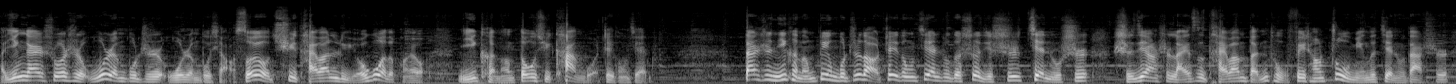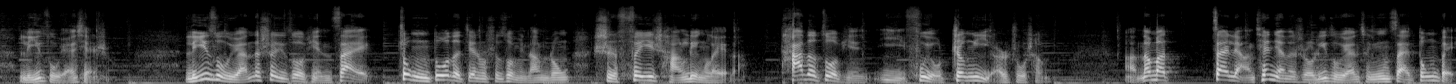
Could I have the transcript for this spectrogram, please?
啊，应该说是无人不知、无人不晓。所有去台湾旅游过的朋友，你可能都去看过这栋建筑。但是你可能并不知道，这栋建筑的设计师、建筑师实际上是来自台湾本土非常著名的建筑大师李祖原先生。李祖原的设计作品在众多的建筑师作品当中是非常另类的，他的作品以富有争议而著称。啊，那么在两千年的时候，李祖原曾经在东北。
